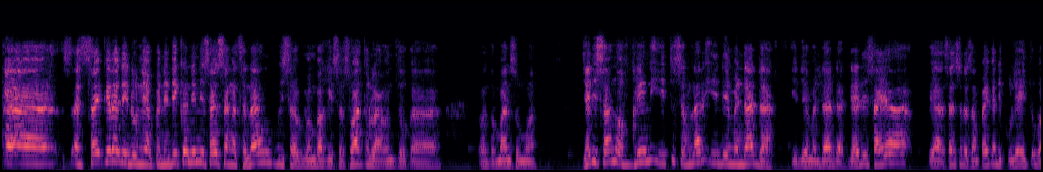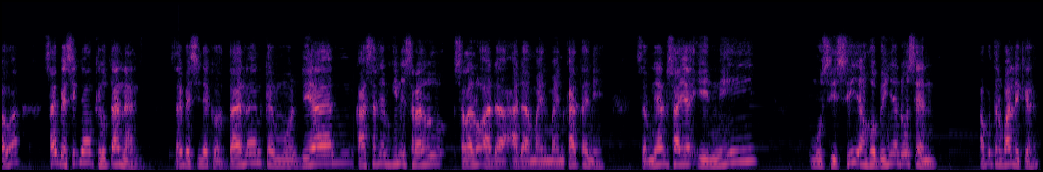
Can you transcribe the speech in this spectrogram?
Uh, saya kira di dunia pendidikan ini saya sangat senang bisa membagi sesuatu lah untuk uh, teman-teman semua. Jadi Son of Green itu sebenarnya ide mendadak, ide mendadak. Jadi saya ya saya sudah sampaikan di kuliah itu bahwa saya basicnya kehutanan saya basicnya kehutanan, kemudian kasarnya begini selalu selalu ada ada main-main kata nih. Sebenarnya saya ini musisi yang hobinya dosen. Apa terbalik ya?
